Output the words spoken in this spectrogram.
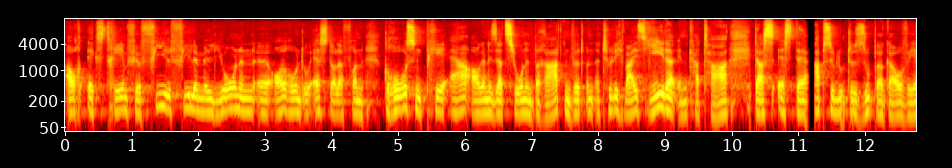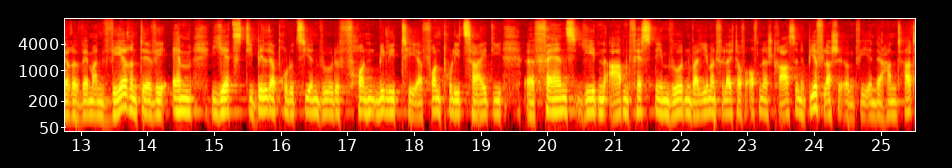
auch extrem für viel, viele Millionen äh, Euro und US-Dollar von großen PR-Organisationen beraten wird. Und natürlich weiß jeder in Katar, dass es der absolute Supergau wäre, wenn man während der WM jetzt die Bilder produzieren würde von Militär, von Polizei, die äh, Fans jeden Abend festnehmen würden, weil jemand vielleicht auf offener Straße eine Bierflasche irgendwie in der Hand hat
